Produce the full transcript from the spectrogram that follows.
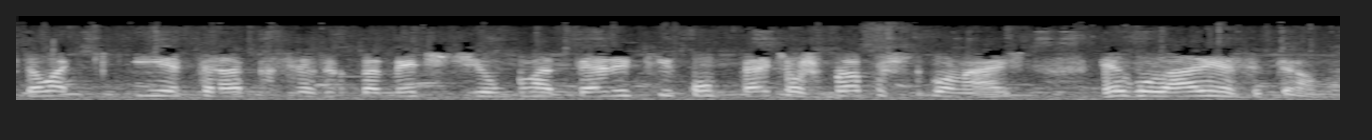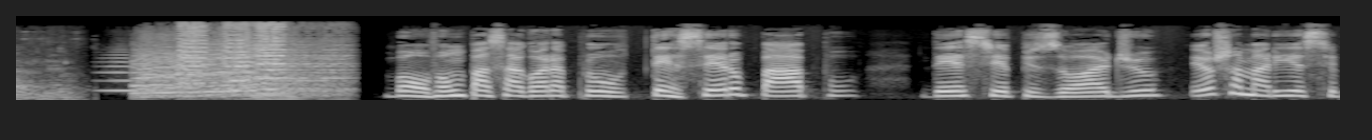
Então aqui trata-se exatamente de uma matéria que compete aos próprios tribunais regularem esse tema. Bom, vamos passar agora para o terceiro papo desse episódio. Eu chamaria esse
